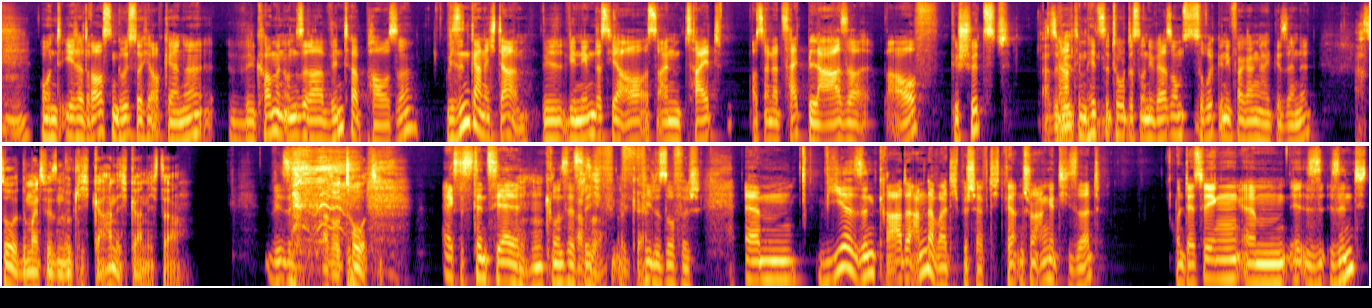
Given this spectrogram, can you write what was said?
Mhm. Und ihr da draußen grüßt euch auch gerne. Willkommen in unserer Winterpause. Wir sind gar nicht da. Wir, wir nehmen das hier auch aus einem Zeit, aus einer Zeitblase auf, geschützt, Also nach wir, dem Hitzetod des Universums zurück in die Vergangenheit gesendet. ach so, du meinst, wir sind wirklich gar nicht, gar nicht da. Wir sind Also tot. existenziell, Mhm. grundsätzlich so, okay. philosophisch. Ähm, wir sind gerade anderweitig beschäftigt. Wir hatten schon angeteasert. Und deswegen ähm, sind,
